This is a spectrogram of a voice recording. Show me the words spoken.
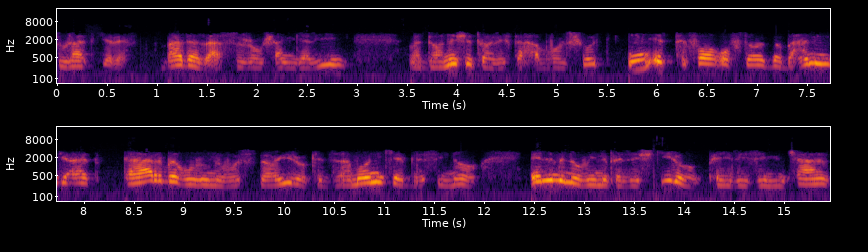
صورت گرفت بعد از عصر روشنگری و دانش تاریخ تحول شد این اتفاق افتاد و به همین جهت غرب قرون وسطایی رو که زمانی که ابن سینا علم نوین پزشکی رو پیریزی می‌کرد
